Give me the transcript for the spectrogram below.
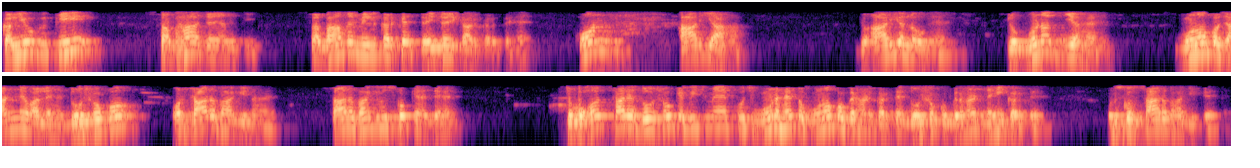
कलयुग की सभा जयंती। सभा में मिलकर के जय जयकार करते हैं। कौन? आर्या। जो आर्य लोग हैं, जो गुणज्ञ है, गुणों को जानने वाले हैं, दोषों को, और सारभागी न है। सारभागी उसको कहते हैं तो बहुत सारे दोषों के बीच में कुछ गुण है तो गुणों को ग्रहण करते दोषों को ग्रहण नहीं करते उसको सारभागी कहते हैं।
